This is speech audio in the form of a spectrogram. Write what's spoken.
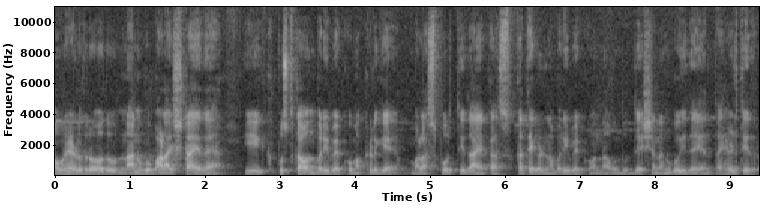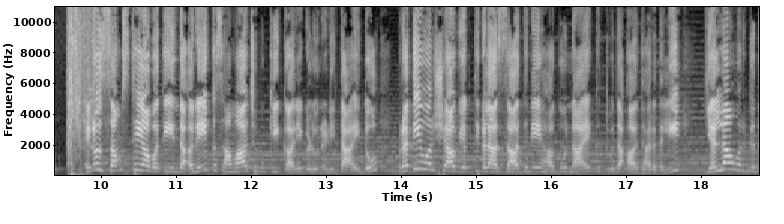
ಅವ್ರು ಹೇಳಿದ್ರು, ಅದು ನನಗೂ ಭಾಳ ಇಷ್ಟ ಇದೆ. ಈ ಪುಸ್ತಕ ಒಂದು ಬರಿಬೇಕು, ಮಕ್ಕಳಿಗೆ ಭಾಳ ಸ್ಫೂರ್ತಿದಾಯಕ ಕಥೆಗಳನ್ನ ಬರಿಬೇಕು ಅನ್ನೋ ಒಂದು ಉದ್ದೇಶ ನನಗೂ ಇದೆ ಅಂತ ಹೇಳ್ತಿದ್ರು. ಇನ್ನು ಸಂಸ್ಥೆಯ ವತಿಯಿಂದ ಅನೇಕ ಸಮಾಜಮುಖಿ ಕಾರ್ಯಗಳು ನಡೀತಾ ಇದ್ದು, ಪ್ರತಿ ವರ್ಷ ವ್ಯಕ್ತಿಗಳ ಸಾಧನೆ ಹಾಗೂ ನಾಯಕತ್ವದ ಆಧಾರದಲ್ಲಿ ಎಲ್ಲಾ ವರ್ಗದ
